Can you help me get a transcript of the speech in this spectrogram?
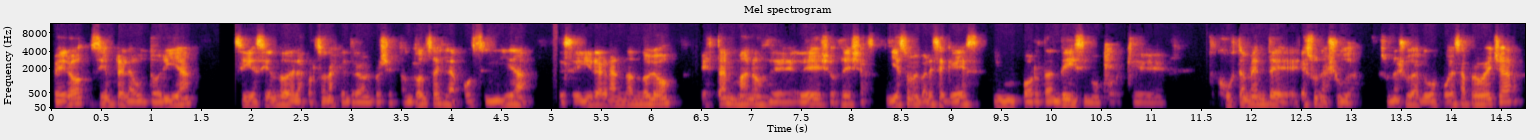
pero siempre la autoría sigue siendo de las personas que entregan el proyecto. Entonces la posibilidad de seguir agrandándolo está en manos de, de ellos, de ellas. Y eso me parece que es importantísimo porque justamente es una ayuda, es una ayuda que vos podés aprovechar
